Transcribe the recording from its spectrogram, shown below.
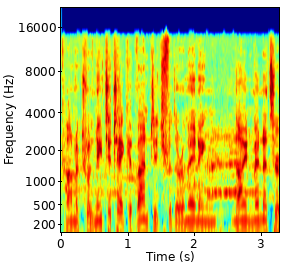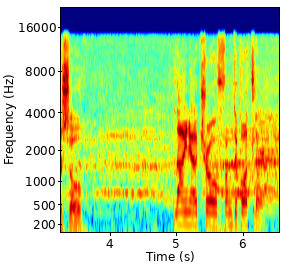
Connacht will need to take advantage for the remaining nine minutes or so. Line out throw from de Buitléar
